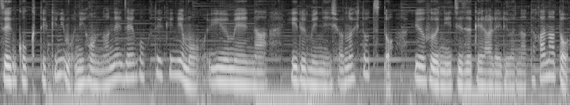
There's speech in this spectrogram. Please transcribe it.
全国的にも日本のね全国的にも有名なイルミネーションの一つというふうに位置づけられるようになったかなと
